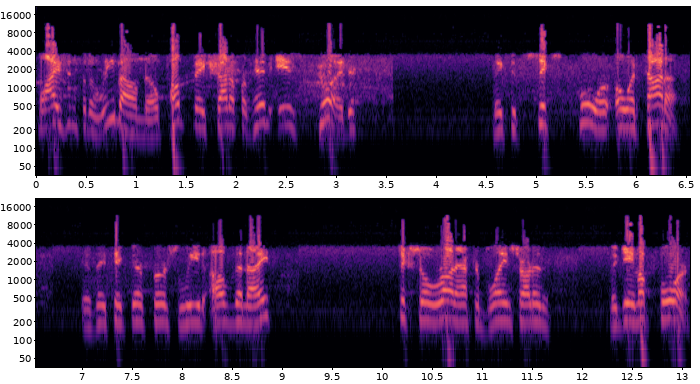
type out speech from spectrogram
flies in for the rebound, though. Pump fake shot up from him is good. Makes it 6-4 Owatonna as they take their first lead of the night. 6-0 run after Blaine started the game up four.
